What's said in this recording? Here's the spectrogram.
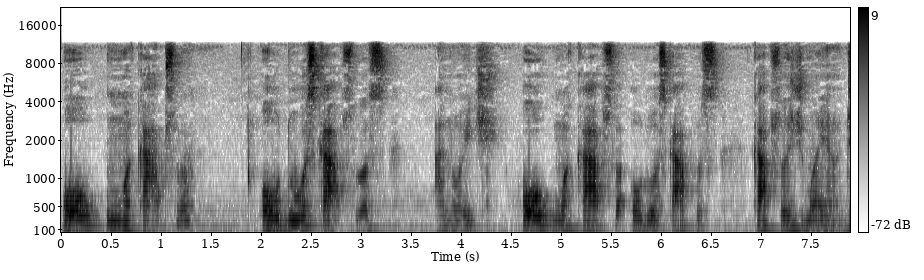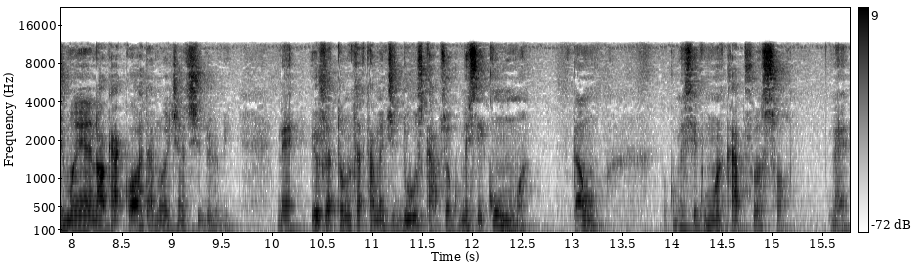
ou uma cápsula ou duas cápsulas à noite, ou uma cápsula ou duas cápsulas, cápsulas de manhã. De manhã na hora que acorda, à noite antes de dormir, né? Eu já no tratamento de duas cápsulas. Eu comecei com uma. Então, eu comecei com uma cápsula só, né?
